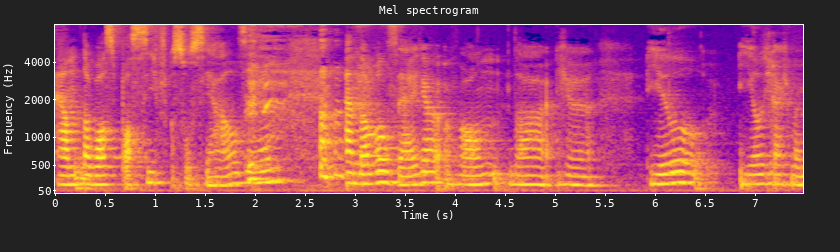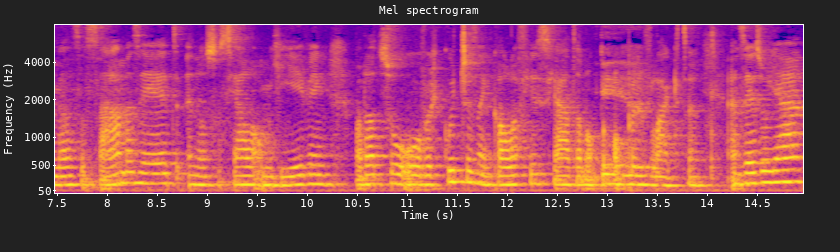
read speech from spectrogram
En dat was passief sociaal zijn. en dat wil zeggen van dat je heel, heel graag met mensen samen bent in een sociale omgeving, maar dat zo over koetjes en kalfjes gaat en op de Ja. oppervlakte. En zij zo, ja,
